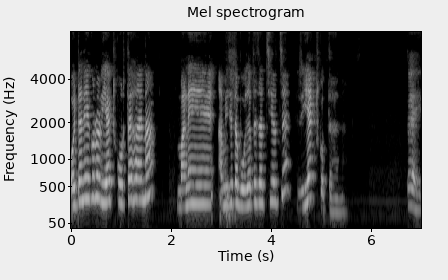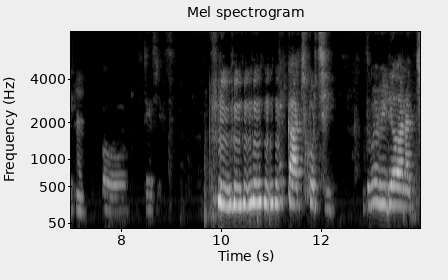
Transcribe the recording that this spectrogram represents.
ওইটা নিয়ে কোনো রিয়াক্ট করতে হয় না। মানে আমি যেটা বোঝাতে চাচ্ছি হচ্ছে রিয়াক্ট করতে হয় না। তাই? হ্যাঁ। ও ঠিক আছে কাজ করছি। তুমি ভিডিও বানাচ্ছ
